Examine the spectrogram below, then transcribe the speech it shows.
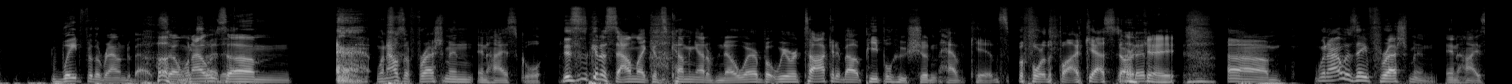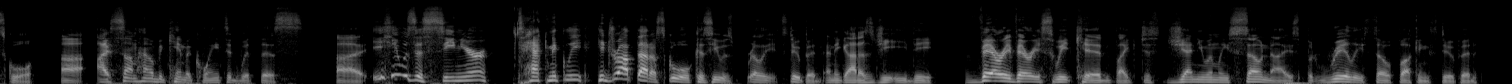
wait for the roundabout. So I'm when I was um when I was a freshman in high school, this is gonna sound like it's coming out of nowhere, but we were talking about people who shouldn't have kids before the podcast started. Okay. Um, when I was a freshman in high school, uh, I somehow became acquainted with this. Uh, he was a senior. Technically, he dropped out of school because he was really stupid, and he got his GED. Very, very sweet kid, like just genuinely so nice, but really so fucking stupid.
